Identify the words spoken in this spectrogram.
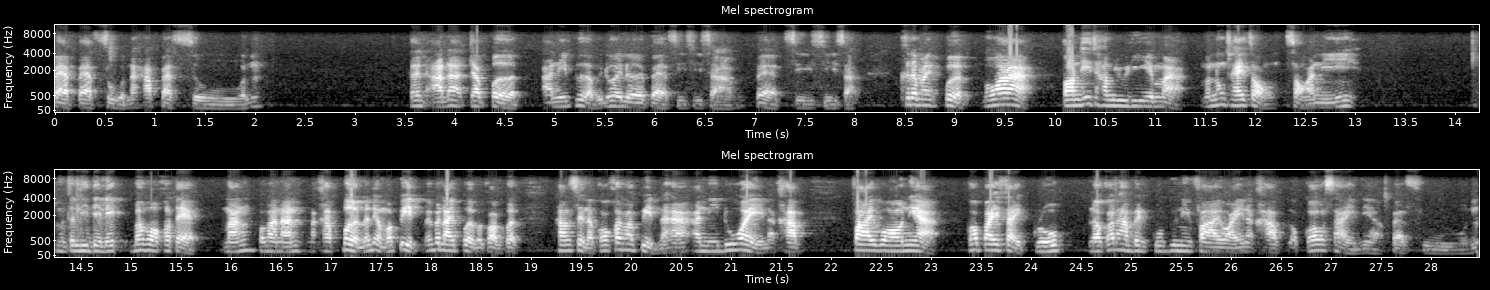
แปดแปดศูนย์นะครับแปดศูนย์แต่อาร์ตอะจะเปิดอันนี้เผื่อไปด้วยเลยแปดสี่สี่สามแปดสี่สี่สามคือทำไมเปิด เพราะว่าตอนที่ทำ UDM อะ มันต้องใช้สองสองอันนี้ มันจะรีเดเล็กบ้าบอคอแตก มั้งประมาณนั้นนะครับ เปิดแล้วเดี๋ยวมาปิดไม่เป็นไรเปิดไปก่อนเปิดทำเสร็จแล้วก็ค่อยมาปิดนะฮะอันนี้ด้วยนะครับไฟล์วอลเนี่ยก็ไปใส่กรุ๊ปแล้วก็ทำเป็นกรุ๊ปยูนิฟายไว้นะครับ แล้วก็ใส่เนี่ยแปดศูนย์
